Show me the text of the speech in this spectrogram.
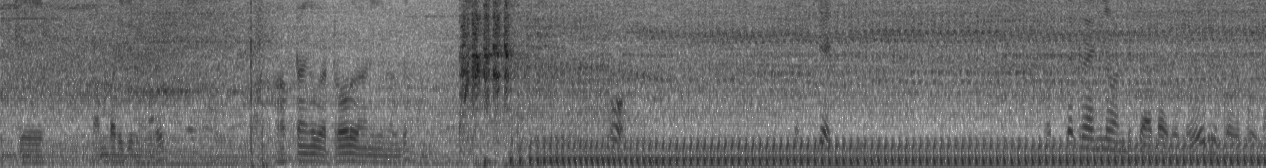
ഓക്കെ പമ്പടിക്കുന്നുണ്ട് ഹാഫ് ടാങ്ക് പെട്രോൾ കാണിക്കുന്നുണ്ട്. ഓ. ഒറ്റ ട്രാക്കിൽ വണ്ടി സ്റ്റാർട്ടായിട്ടില്ല ഒരു കുഴപ്പമില്ല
